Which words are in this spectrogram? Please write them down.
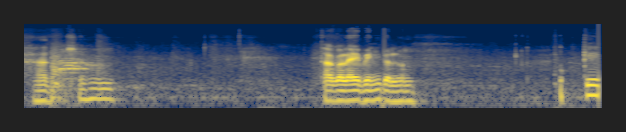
সাতজন থাকো লাইভ ইন করলাম ওকে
